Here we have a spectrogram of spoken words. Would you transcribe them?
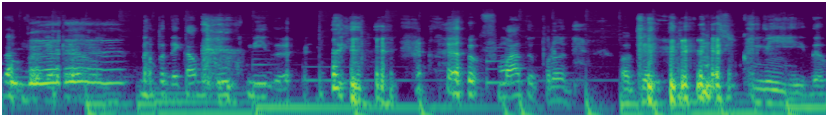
Dá para- Dá para ter calma com comida. Fumada, pronto. Ok. Mas comida,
